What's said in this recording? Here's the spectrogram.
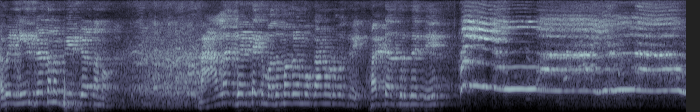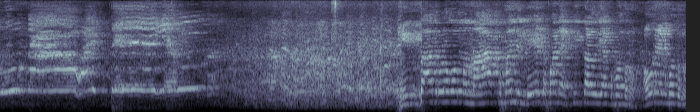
ಅವೇ ನೀರು ಕೇಳ್ತಾನೋ, ಬೀರ್ ಕೇಳ್ತಾನೋ? ನಾಲ್ಕು ಗಂಟೆಗೆ ಮದುಮಗಳ ಮುಖ ನೋಡ್ಬೇಕ್ರಿ. ಹೊಟ್ಟೆ ಹಸಿರ್ತೈತಿ ಇಂಥದ್ರೊಳಗೊಂದು ನಾಲ್ಕು ಮಂದಿ ಲೇಟ್ ಮಾಡಿ ಅಕ್ಕಿ ಕಾಳು ಯಾಕೆ ಬಂದ್ರು? ಅವ್ರು ಹೆಂಗೆ ಬಂದ್ರು.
